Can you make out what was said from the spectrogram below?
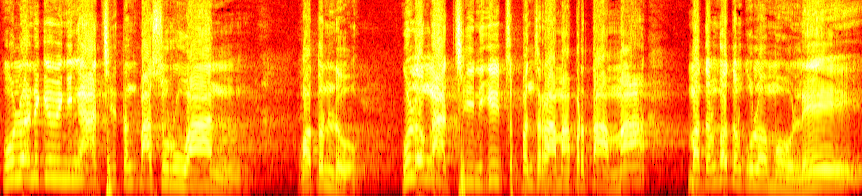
Kula niki wingi ngaji teng Pasuruan ngoten lho. Kula ngaji niki penceramah pertama matur ngoten kula mulai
